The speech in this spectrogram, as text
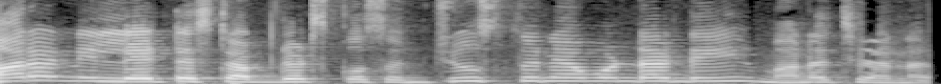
మరిన్ని లేటెస్ట్ అప్డేట్స్ కోసం చూస్తూనే ఉండండి మన ఛానల్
